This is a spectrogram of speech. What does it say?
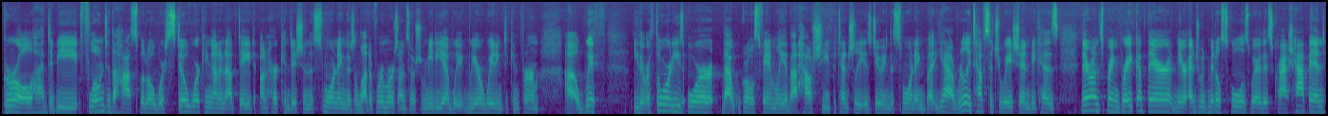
girl had to be flown to the hospital. We're still working on an update on her condition this morning. There's a lot of rumors on social media. We, we are waiting to confirm uh, with either authorities or that girl's family about how she potentially is doing this morning. But yeah, really tough situation because they're on spring break up there near Edgewood Middle School is where this crash happened.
